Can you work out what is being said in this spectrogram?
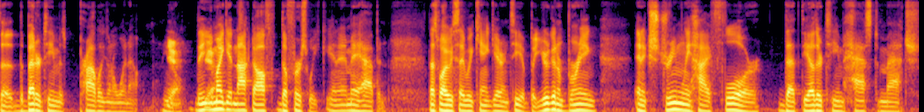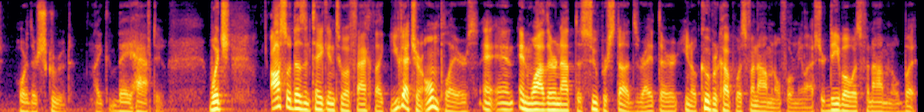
the the better team is probably going to win out. You yeah. Know? They, yeah. You might get knocked off the first week, and it may happen. That's why we say we can't guarantee it, but you're going to bring an extremely high floor that the other team has to match or they're screwed. Like they have to, which also doesn't take into effect like you got your own players, and, and and while they're not the super studs, right? They're you know Cooper Kupp was phenomenal for me last year. Deebo was phenomenal, but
